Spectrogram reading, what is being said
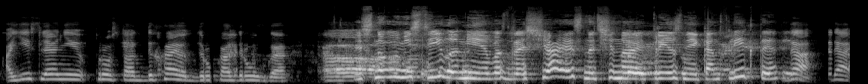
А если они просто отдыхают друг от друга, и с новыми силами, возвращаясь, начинают прежние конфликты. Да, да,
